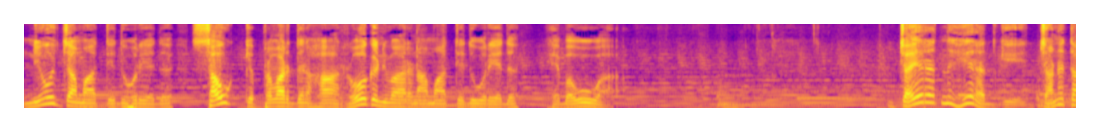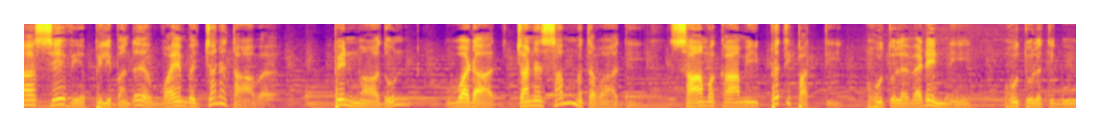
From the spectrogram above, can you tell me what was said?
නියෝජ්‍ය අමාත්‍ය දූරයද සෞඛ්‍ය ප්‍රවර්ධන හා රෝග නිවාරණ අමාත්‍ය දූරයද හෙබ වූවා. ජයරත්න හේරත්ගේ ජනතා සේවය පිළිබඳ වයඹ ජනතාව පෙන්වාදුන් වඩාත් ජන සම්මතවාදී සාමකාමී ප්‍රතිපත්ති ඔහු තුළ වැඩෙන්නේ ඔහු තුළ තිබූ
